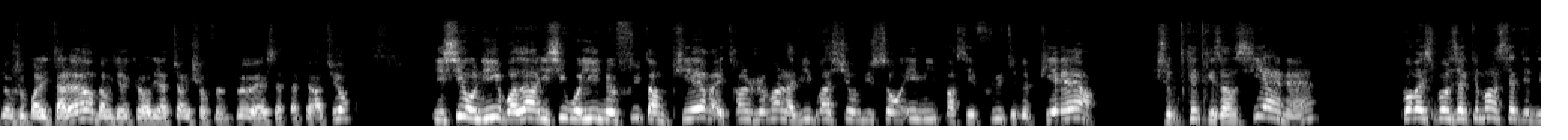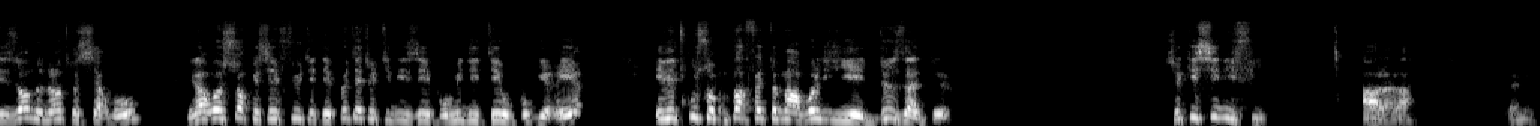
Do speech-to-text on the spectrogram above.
dont je vous parlais tout à l'heure. Donc, je dirais que l'ordinateur il chauffe un peu hein, sa température. Ici, on dit, voilà, ici, vous voyez une flûte en pierre. Étrangement, la vibration du son émis par ces flûtes de pierre, qui sont très, très anciennes, hein, correspond exactement à celle des ondes de notre cerveau. Il en ressort que ces flûtes étaient peut-être utilisées pour méditer ou pour guérir. Et les trous sont parfaitement reliés deux à deux. Ce qui signifie, ah là là, attendez,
